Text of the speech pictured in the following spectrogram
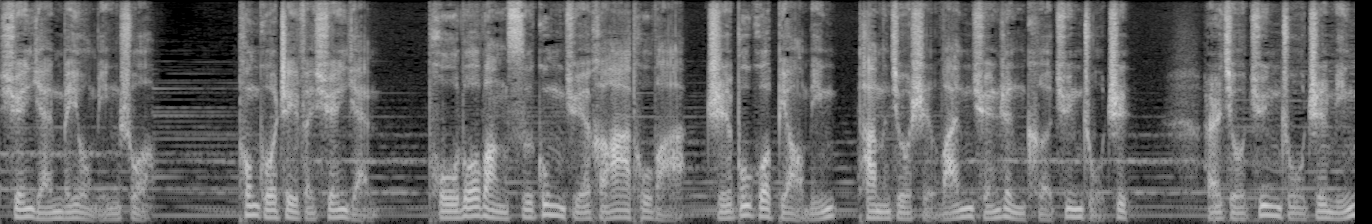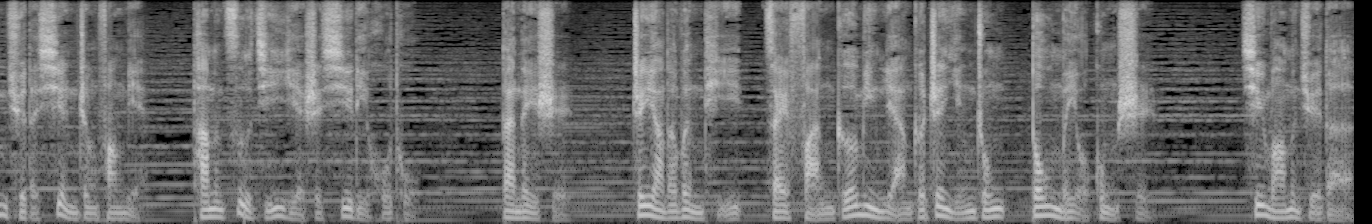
宣言没有明说。通过这份宣言，普罗旺斯公爵和阿图瓦只不过表明他们就是完全认可君主制，而就君主制明确的宪政方面，他们自己也是稀里糊涂。但那时，这样的问题在反革命两个阵营中都没有共识。亲王们觉得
